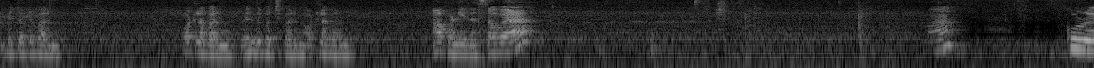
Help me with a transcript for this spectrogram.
இப்படி தொட்டு பாருங்க. ஒட்டில் பாருங்க. வெந்து போச்சு பாருங்க. ஒட்டில் பாருங்க. ஆஃப் பண்ணிடுறேன். ஸ்டவ்வை குழு.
